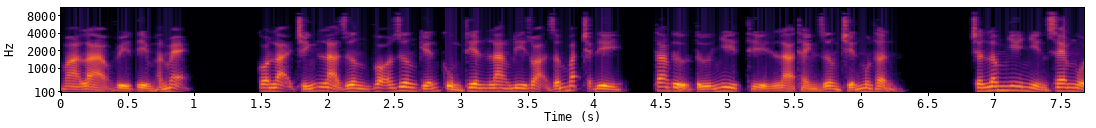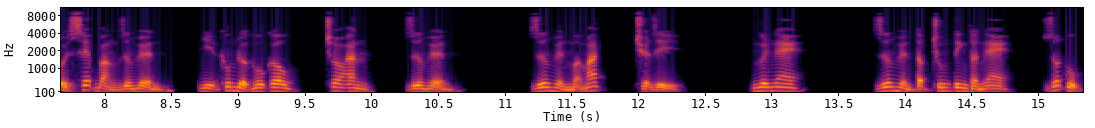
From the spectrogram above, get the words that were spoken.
mà là vì tìm hắn mẹ. Còn lại chính là dương võ dương kiến cùng thiên lang đi dọa dẫm bắt chạy đi, tam tử tứ nhi thì là thành dương chiến môn thần. Trần lâm nhi nhìn xem ngồi xếp bằng dương huyền, nhịn không được hô câu, cho ăn, dương huyền. Dương huyền mở mắt, chuyện gì? Ngươi nghe. Dương huyền tập trung tinh thần nghe, rốt cục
